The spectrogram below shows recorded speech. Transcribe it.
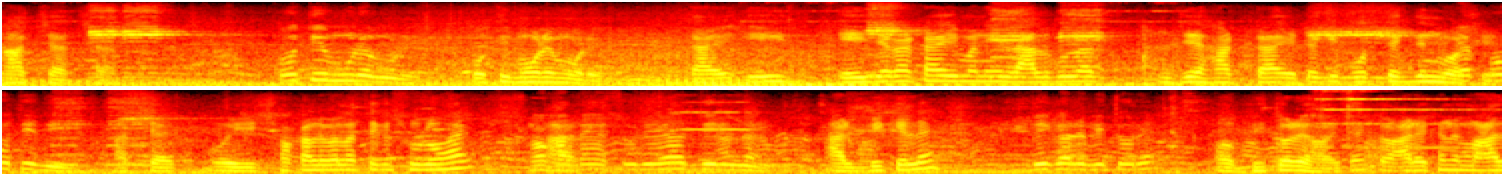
আচ্ছা আচ্ছা। প্রতি মোড়ে মোড়ে। প্রতি মোড়ে মোড়ে। তাই এই এই জায়গাটাই মানে লালগুলার যে হাটটা এটা কি প্রত্যেক দিন বসে? প্রতিদিন। আচ্ছা ওই সকালবেলা থেকে শুরু হয়? সকাল থেকে শুরু হয় দিন আর বিকেলে? বিকালের ভিতরে। ও ভিতরে হয় তাই তো? আর এখানে মাছ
